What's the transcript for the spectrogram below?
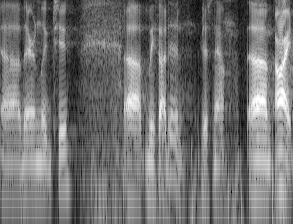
uh, there in Luke 2? Uh, at least I did just now. Um, all right.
